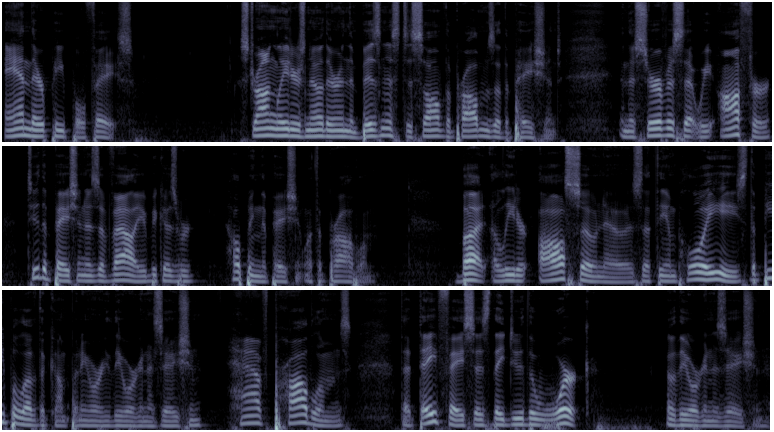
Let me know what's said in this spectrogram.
and their people face. Strong leaders know they're in the business to solve the problems of the patient, and the service that we offer to the patient is of value because we're helping the patient with a problem. But a leader also knows that the employees, the people of the company or the organization, have problems that they face as they do the work of the organization.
